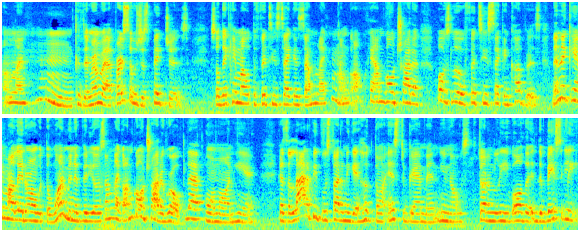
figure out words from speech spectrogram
I'm like, hmm, because I remember at first it was just pictures. So they came out with the 15 seconds. I'm like, hmm, I'm, okay, I'm gonna try to post little 15 second covers. Then they came out later on with the one minute videos. I'm like, I'm gonna try to grow a platform on here because a lot of people are starting to get hooked on Instagram and you know starting to leave all the the basically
